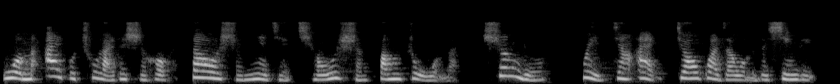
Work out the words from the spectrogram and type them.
我们爱不出来的时候，到神面前求神帮助我们，圣灵。会将爱浇灌在我们的心里。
